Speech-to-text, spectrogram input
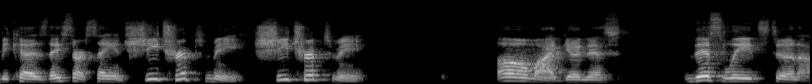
because they start saying, She tripped me. She tripped me. Oh my goodness. This leads to an uh,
